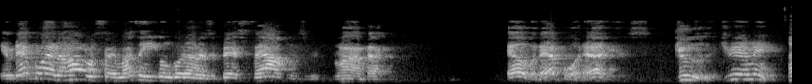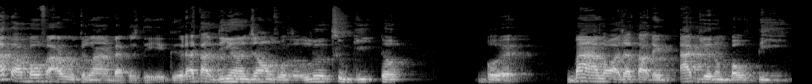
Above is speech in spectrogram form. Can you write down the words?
If that boy in the Hall of Fame, I think he's gonna go down as the best Falcons linebacker ever. That boy, that is good. You hear me? I thought both our rookie linebackers did good. I thought Deion Jones was a little too geeked up, but by and large, I thought they. I give them both B.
